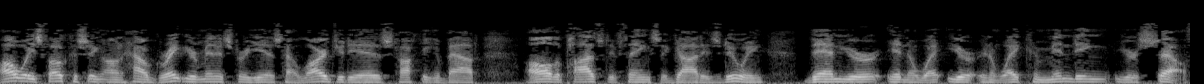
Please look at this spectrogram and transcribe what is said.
always focusing on how great your ministry is, how large it is, talking about all the positive things that God is doing, then you're in a way you're in a way commending yourself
